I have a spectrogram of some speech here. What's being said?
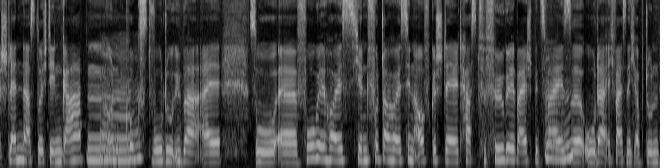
schlenderst durch den Garten und guckst, wo du überall so äh, Vogelhäuschen, Futterhäuschen aufgestellt hast für Vögel beispielsweise. Oder ich weiß nicht, ob du ein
